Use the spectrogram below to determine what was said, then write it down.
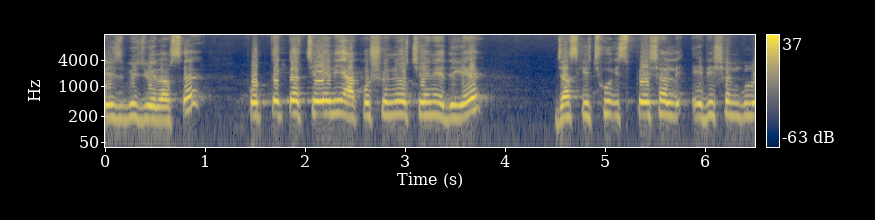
রিজবি জুয়েলার্সে প্রত্যেকটা চেনই আকর্ষণীয় চেন এদিকে। জাস্ট কিছু স্পেশাল এডিশনগুলো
